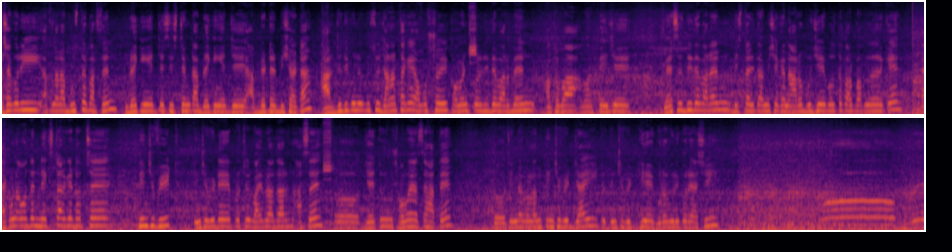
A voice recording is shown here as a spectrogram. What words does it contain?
আশা করি আপনারা বুঝতে পারছেন ব্রেকিংয়ের যে সিস্টেমটা ব্রেকিংয়ের যে আপডেটের বিষয়টা। আর যদি কোনো কিছু জানার থাকে, অবশ্যই কমেন্ট করে দিতে পারবেন অথবা আমার পেজে মেসেজ দিতে পারেন। বিস্তারিত আমি সেখানে আরও বুঝিয়ে বলতে পারব আপনাদেরকে। এখন আমাদের নেক্সট টার্গেট হচ্ছে তিনশো ফিট তিনশো ফিটে প্রচুর ভাই ব্রাদার আছে, তো যেহেতু সময় আছে হাতে, তো চিন্তা করলাম তিনশো ফিট যাই, তো তিনশো ফিট গিয়ে ঘোরাঘুরি করে আসি ও রে।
